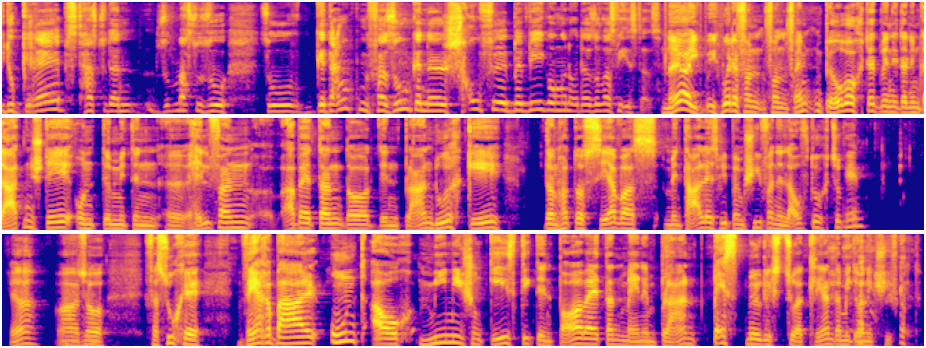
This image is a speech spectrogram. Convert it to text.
wie du gräbst, hast du dann, so, machst du so, so gedankenversunkene Schaufelbewegungen oder sowas? Wie ist das? Naja, ich, ich wurde von, von Fremden beobachtet, wenn ich dann im Garten stehe und äh, mit den äh, Helfern, äh, Arbeitern da den Plan durchgehe, dann hat das sehr was Mentales, wie beim Skifahren den Lauf durchzugehen. Ja, also versuche verbal und auch mimisch und gestik den Bauarbeitern meinen Plan bestmöglichst zu erklären, damit auch nichts schief geht.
